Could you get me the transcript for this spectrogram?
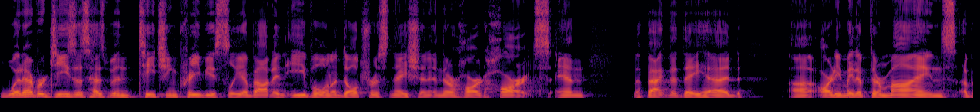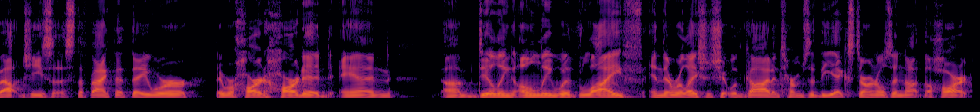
whatever Jesus has been teaching previously about an evil and adulterous nation and their hard hearts, and the fact that they had uh, already made up their minds about Jesus, the fact that they were they were hard hearted and um, dealing only with life and their relationship with God in terms of the externals and not the heart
